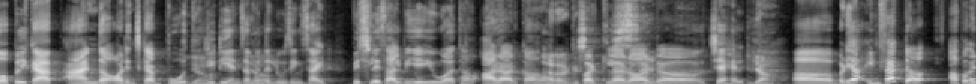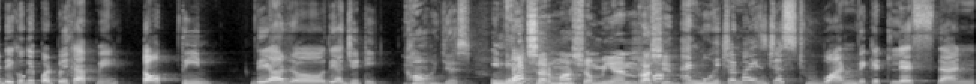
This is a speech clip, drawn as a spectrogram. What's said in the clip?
purple cap and the orange cap both G T and in the losing side पिछले साल भी यही हुआ था आरआर का बटलर और uh, चहल बढ़िया इनफैक्ट आप अगर देखोगे पर्पल कैप में टॉप तीन they are they are GT हाँ yes Mohit Sharma Shami and Rashid and Mohit Sharma is just one wicket less than?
